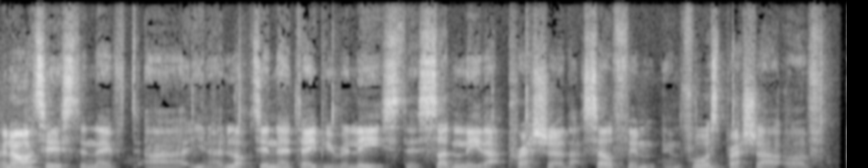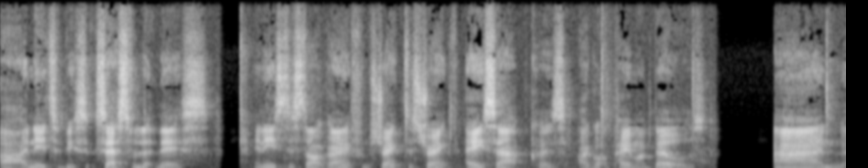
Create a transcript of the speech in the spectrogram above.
an artist and they've uh, you know locked in their debut release there's suddenly that pressure that self enforced pressure of oh, I need to be successful at this. It needs to start going from strength to strength ASAP because I got to pay my bills and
